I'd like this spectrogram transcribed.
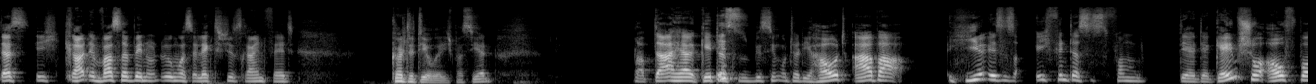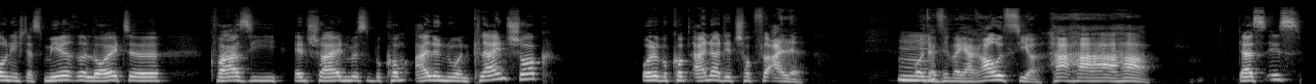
dass ich gerade im Wasser bin und irgendwas Elektrisches reinfällt, könnte theoretisch passieren. Ab daher geht das ist so ein bisschen unter die Haut, aber hier ist es, ich finde, das ist vom der, der Game Show Aufbau nicht, dass mehrere Leute quasi entscheiden müssen, bekommen alle nur einen kleinen Schock oder bekommt einer den Schock für alle? Mhm. Und dann sind wir ja raus hier. Ha, ha, ha, ha. Das ist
